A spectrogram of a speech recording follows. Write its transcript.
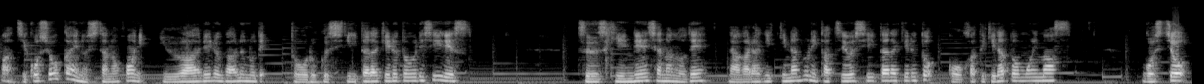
まあ、自己紹介の下の方に URL があるので登録していただけると嬉しいです。通勤電車なので、ながら聞きなどに活用していただけると効果的だと思います。ご視聴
